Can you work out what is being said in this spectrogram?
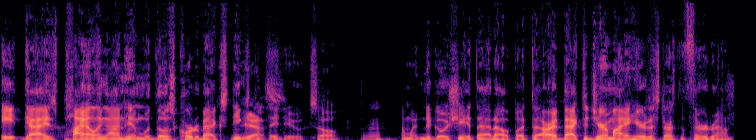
eight guys piling on him with those quarterback sneaks Yes. that they do. So I might negotiate that out. But uh, all right, back to Jeremiah here to start the third round.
